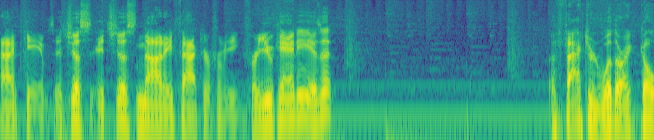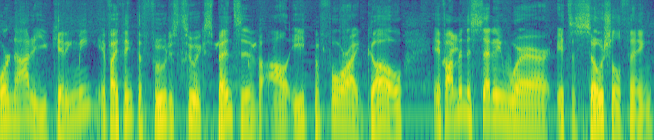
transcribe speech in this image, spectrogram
at games. It's just, it's just not a factor for me. For you, Candy, is it? A factor in whether I go or not? Are you kidding me? If I think the food is too expensive, I'll eat before I go. If I'm in a setting where it's a social thing,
